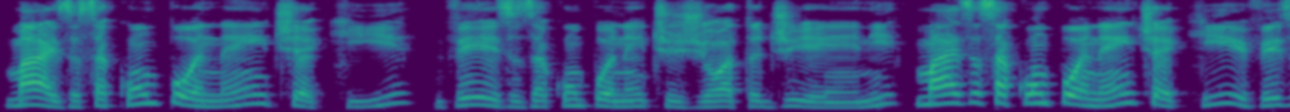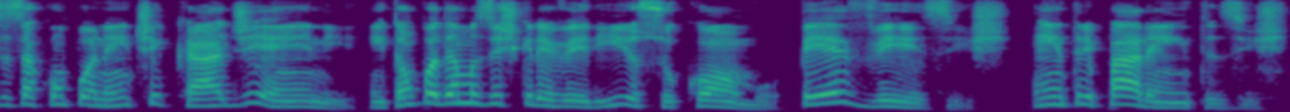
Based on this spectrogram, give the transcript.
mais essa componente aqui vezes a componente j de n, mais essa componente aqui vezes a componente k de n. Então, podemos escrever isso como p vezes, entre parênteses, parênteses,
